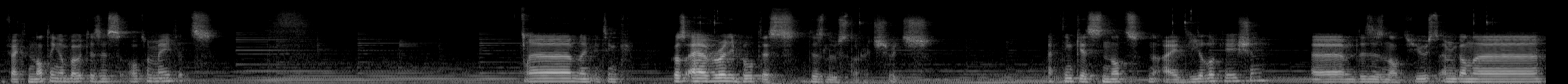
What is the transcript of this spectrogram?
in fact, nothing about this is automated. Um, let me think, because I have already built this this loose storage, which I think is not an ideal location. Um, this is not used. I'm gonna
